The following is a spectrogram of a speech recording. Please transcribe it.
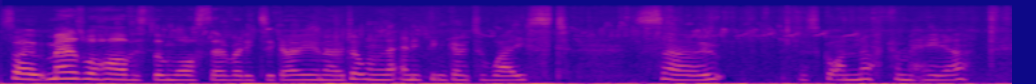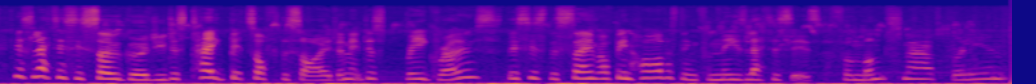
So may as well harvest them whilst they're ready to go. You know, don't want to let anything go to waste. So just got enough from here. This lettuce is so good, you just take bits off the side and it just regrows. This is the same, I've been harvesting from these lettuces for months now, it's brilliant.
